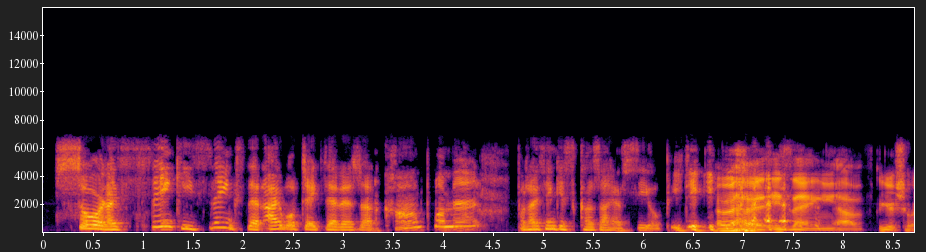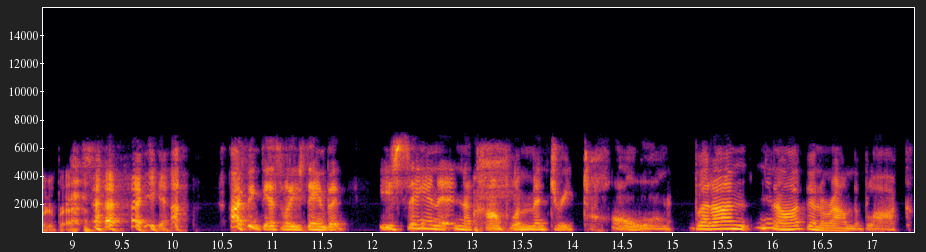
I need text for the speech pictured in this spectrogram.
sword. I think he thinks that I will take that as a compliment, but I think it's because I have COPD. he's saying you have you're short of breath. yeah, I think that's what he's saying, but he's saying it in a complimentary tone. But I'm, you know, I've been around the block.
